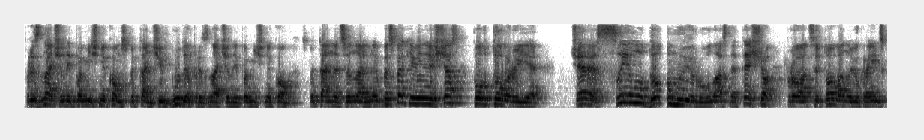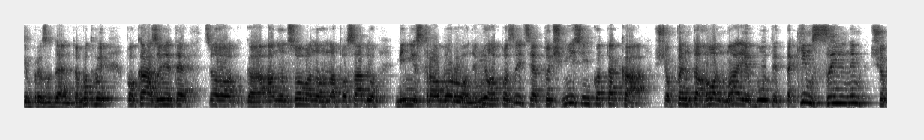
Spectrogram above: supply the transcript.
призначений помічником з питань, чи буде призначений помічником з питань національної безпеки, він весь час повторює через силу до миру, власне, те, що процитовано українським президентом. От ви показуєте цього е, анонсованого на посаду міністра оборони. В нього позиція точнісінько така, що Пентагон має бути таким сильним, щоб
